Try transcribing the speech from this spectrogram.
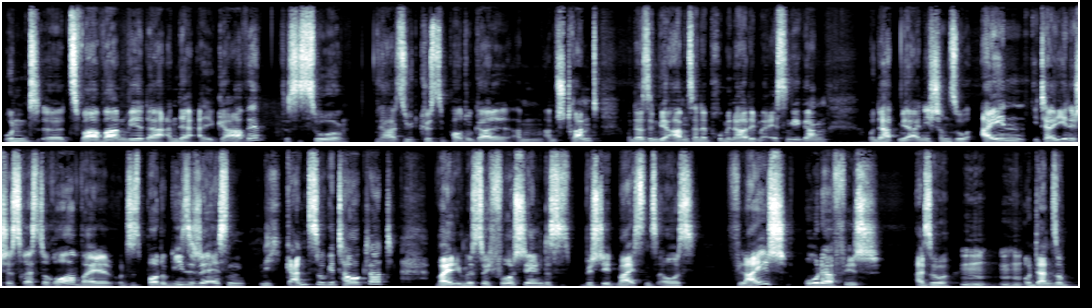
Und äh, zwar waren wir da an der Algarve, das ist so ja, Südküste Portugal am, am Strand. Und da sind wir abends an der Promenade immer essen gegangen. Und da hatten wir eigentlich schon so ein italienisches Restaurant, weil uns das portugiesische Essen nicht ganz so getaugt hat. Weil ihr müsst euch vorstellen, das besteht meistens aus Fleisch oder Fisch. Also, mhm, mh. und dann so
